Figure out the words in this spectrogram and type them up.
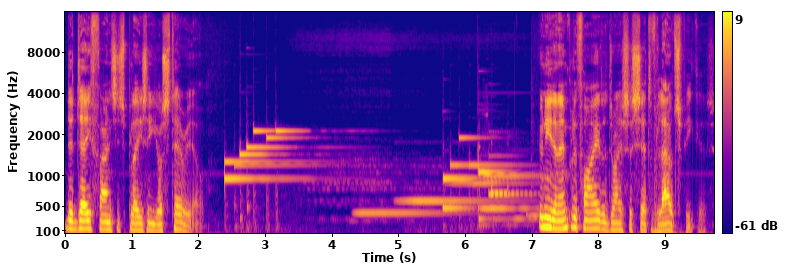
the Dave finds its place in your stereo. You need an amplifier that drives a set of loudspeakers.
